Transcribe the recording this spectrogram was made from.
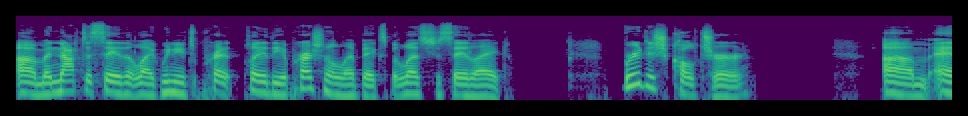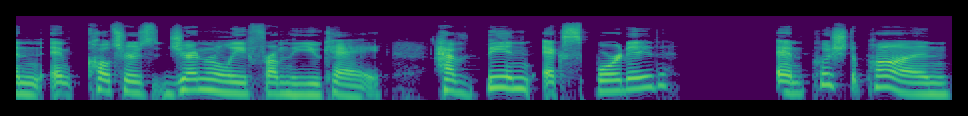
Um, and not to say that like we need to pre- play the oppression Olympics, but let's just say like British culture um, and and cultures generally from the UK have been exported and pushed upon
